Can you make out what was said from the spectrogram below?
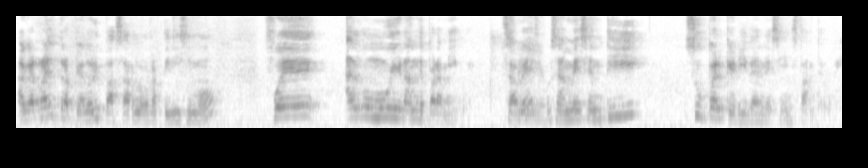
agarrar el trapeador y pasarlo rapidísimo, fue algo muy grande para mí, güey. ¿Sabes? Sí. O sea, me sentí súper querida en ese instante, güey.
